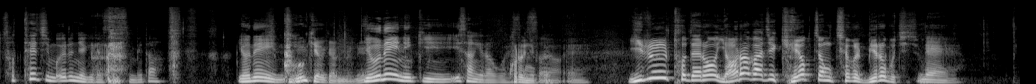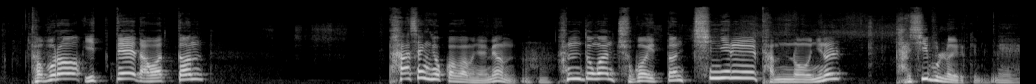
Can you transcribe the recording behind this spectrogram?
서태지 뭐 이런 얘기를 했었습니다. 연예인 그건 기억이 안 나네. 연예인 인기 이상이라고 했어요. 예. 이를 토대로 여러 가지 개혁 정책을 밀어붙이죠. 네. 더불어 이때 나왔던 파생 효과가 뭐냐면 한동안 죽어 있던 친일 담론인을 다시 불러일으킵니다. 네.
